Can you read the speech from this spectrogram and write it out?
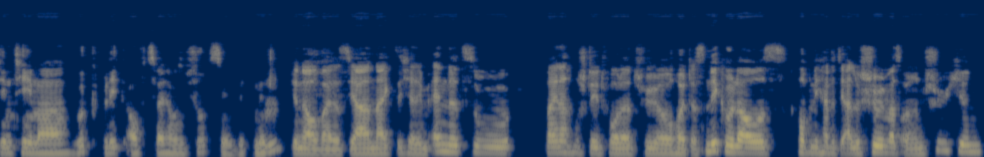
dem Thema Rückblick auf 2014 widmen. Genau, weil das Jahr neigt sich ja dem Ende zu. Weihnachten steht vor der Tür, heute ist Nikolaus. Hoffentlich hattet ihr alle schön was euren Schüchen.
